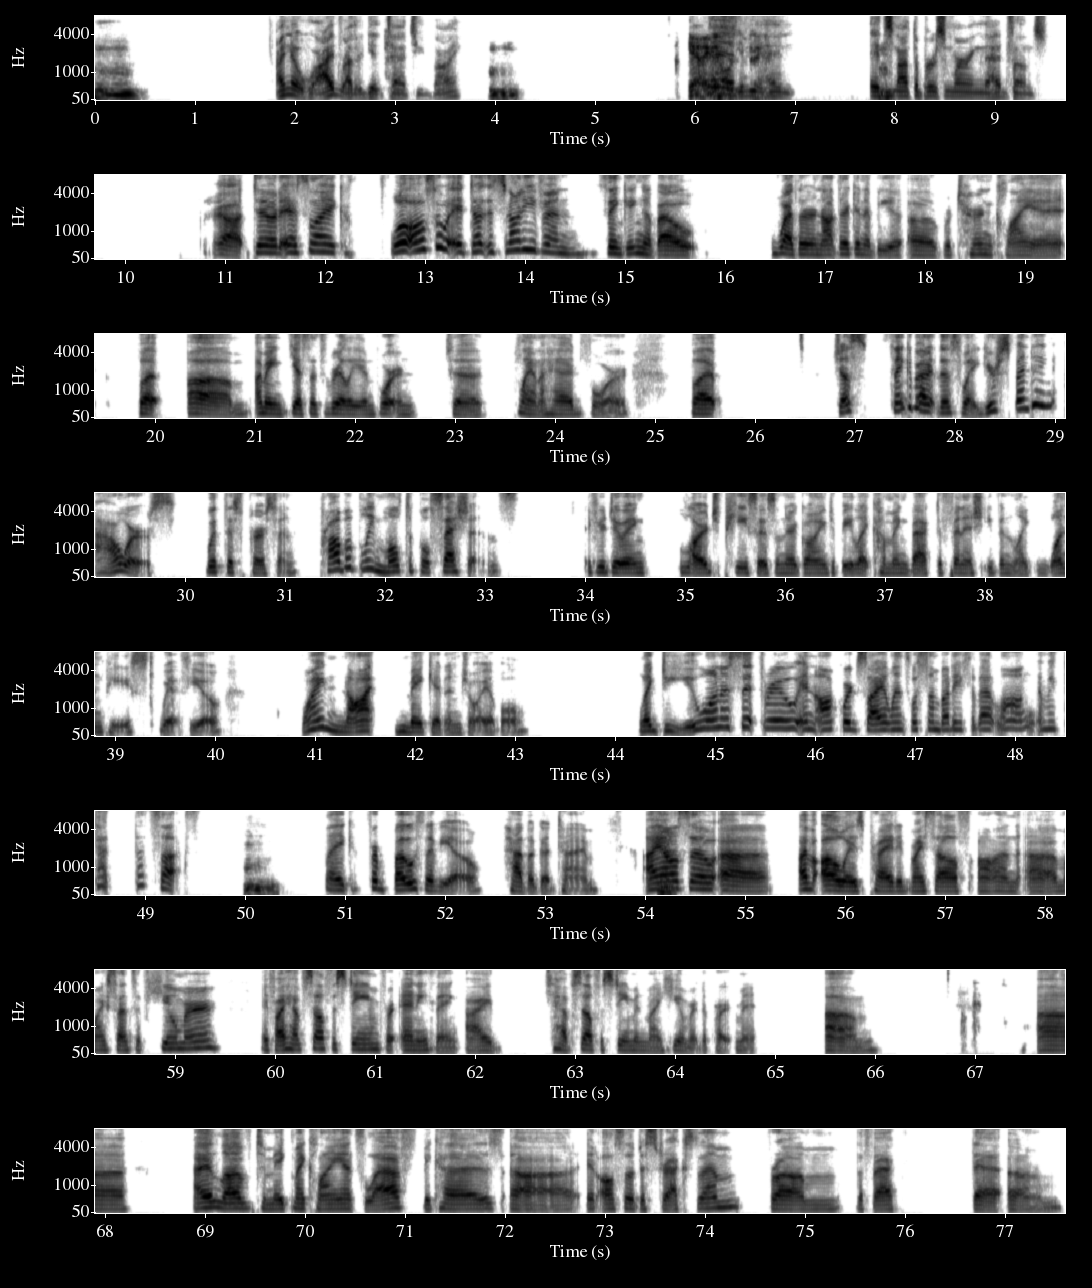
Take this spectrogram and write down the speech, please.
Mm-hmm. i know who i'd rather get tattooed by Mm-hmm. Yeah, i guess I'll give you a hint it's not the person wearing the headphones Yeah, dude, it's like, well, also it does. It's not even thinking about whether or not they're going to be a, a return client, but um, I mean, yes, that's really important to plan ahead for, but just think about it this way: you're spending hours with this person, probably multiple sessions, if you're doing large pieces and they're going to be like coming back to finish even like one piece with you why not make it enjoyable? Like, do you want to sit through in awkward silence with somebody for that long? I mean, that that sucks. Mhm. Like for both of you, have a good time. I Yeah. also uh I've always prided myself on uh my sense of humor. If I have self-esteem for anything, I have self-esteem in my humor department. Um uh I love to make my clients laugh because uh, it also distracts them from the fact that um,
